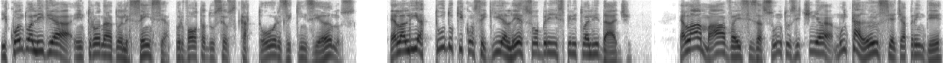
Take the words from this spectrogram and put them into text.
e quando a Lívia entrou na adolescência, por volta dos seus 14, 15 anos, ela lia tudo o que conseguia ler sobre espiritualidade. Ela amava esses assuntos e tinha muita ânsia de aprender.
